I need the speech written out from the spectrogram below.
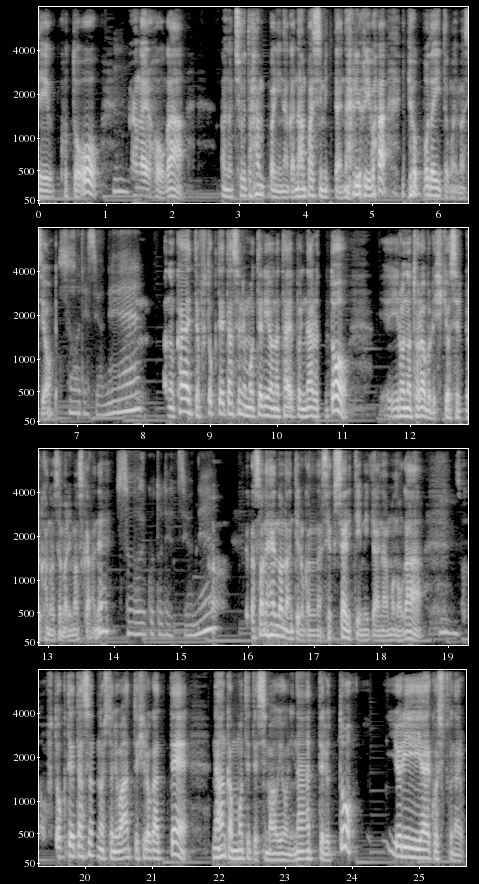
ていうことを考える方が、うんあの中途半端になんかナンパ師みたいになるよりはよっぽどいいと思いますよ。そうですよね。あのかえって不特定多数に持てるようなタイプになるといろんなトラブル引き寄せる可能性もありますからね。そういうことですよね。だからその辺のなんていうのかなセクシャリティみたいなものが、うん、その不特定多数の人にわーっと広がってなんかモテてしまうようになってるとよりややこしくなる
